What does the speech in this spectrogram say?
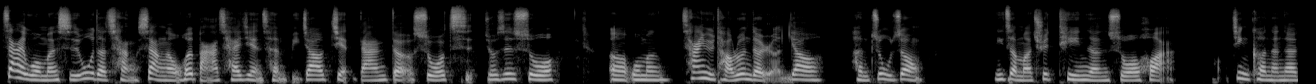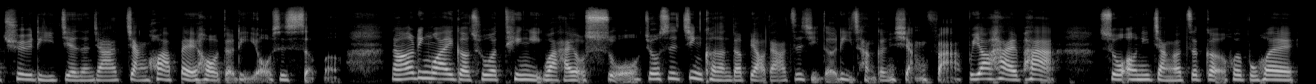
在我们实务的场上呢，我会把它拆解成比较简单的说辞，就是说，呃，我们参与讨论的人要很注重你怎么去听人说话，尽可能的去理解人家讲话背后的理由是什么。然后另外一个，除了听以外，还有说，就是尽可能的表达自己的立场跟想法，不要害怕说哦，你讲了这个会不会？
